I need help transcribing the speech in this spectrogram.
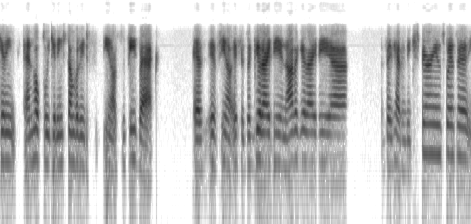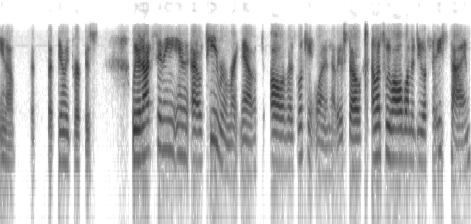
getting and hopefully getting somebody, to, you know, some feedback, as if you know if it's a good idea, not a good idea, if they've had an experience with it. You know, that's that's the only purpose. We are not sitting in a tea room right now, all of us looking at one another. So unless we all want to do a FaceTime,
